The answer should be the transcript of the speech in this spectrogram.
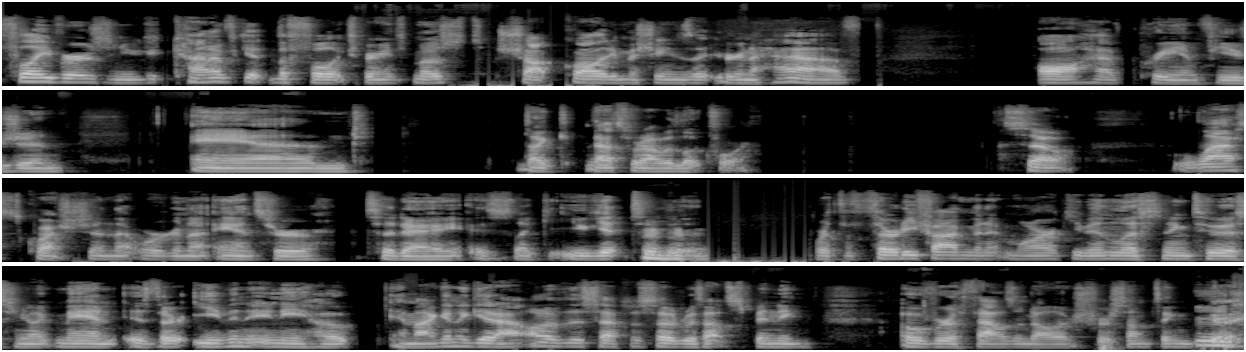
flavors, and you kind of get the full experience. Most shop quality machines that you're going to have all have pre-infusion and like that's what I would look for. So, last question that we're going to answer today is like you get to mm-hmm. the we're at the 35 minute mark. You've been listening to us, and you're like, man, is there even any hope? Am I going to get out of this episode without spending over a thousand dollars for something good?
